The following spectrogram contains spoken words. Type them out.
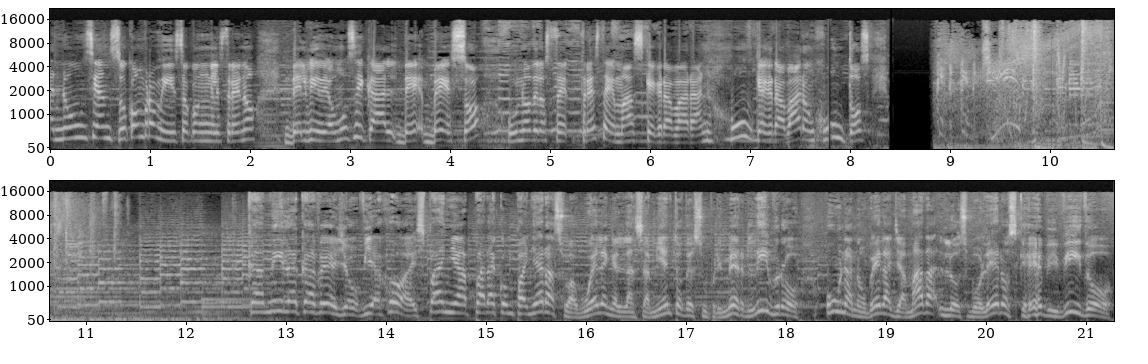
anuncian su compromiso con el estreno del video musical de Beso, uno de los tres temas que grabarán que grabaron juntos Camila Cabello viajó a España para acompañar a su abuela en el lanzamiento de su primer libro, una novela llamada Los boleros que he vivido.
